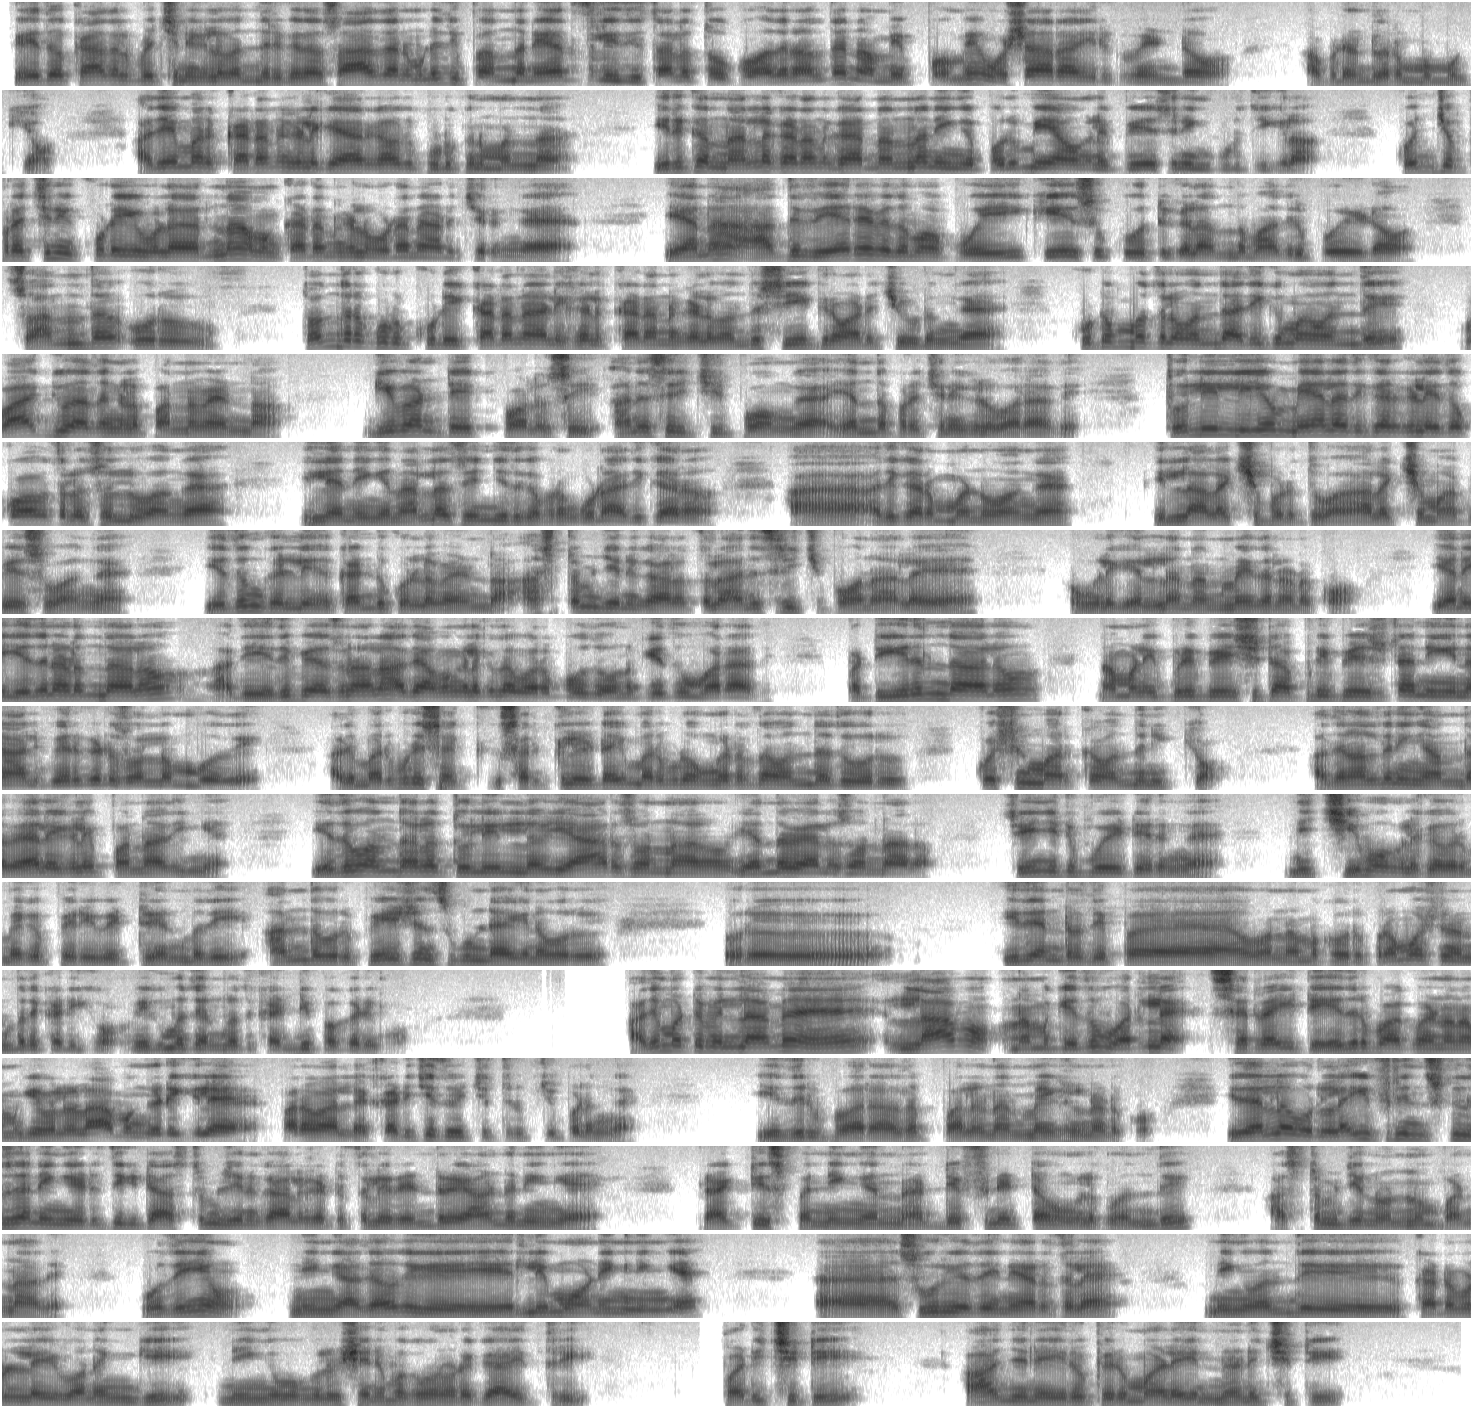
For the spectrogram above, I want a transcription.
ஏதோ காதல் பிரச்சனைகள் வந்திருக்குதோ சாதாரண முடிஞ்சு இப்போ அந்த நேரத்தில் இது தலை தூக்கும். அதனால தான் நம்ம எப்போவுமே உஷாராக இருக்க வேண்டும் அப்படின்றது ரொம்ப முக்கியம். அதே மாதிரி கடன்களுக்கு யாருக்காவது கொடுக்கணுமன்னா இருக்க நல்ல கடன்காரனா நீங்கள் பொறுமையாக அவங்களுக்கு பேசி நீங்கள் கொடுத்திக்கலாம். கொஞ்சம் பிரச்சனை கூடையவளர்னா அவன் கடன்கள் உடனே அடைச்சிருங்க. ஏன்னா அது வேற விதமாக போய் கேஸு கோர்ட்டுகள் அந்த மாதிரி போயிடும். ஸோ அந்த ஒரு தொந்தரவு கொடுக்கக்கூடிய கடனாளிகள் கடன்களை வந்து சீக்கிரம் அடைச்சி விடுங்க. குடும்பத்தில் வந்து அதிகமாக வந்து வாக்குவாதங்களை பண்ண வேண்டாம். கிவ் அண்ட் டேக் பாலிசி அனுசரித்து போங்க. எந்த பிரச்சனைகளும் வராது. தொழிலையும் மேலதிகாரிகள் ஏதோ கோபத்தில் சொல்லுவாங்க. இல்லை நீங்கள் நல்லா செஞ்சதுக்கப்புறம் கூட அதிகாரம் அதிகாரம் பண்ணுவாங்க. இல்லை அலட்சியப்படுத்துவாங்க அலட்சியமாக பேசுவாங்க. எதுவும் கல்லி கண்டு கொள்ள வேண்டாம். அஷ்டமஜினி காலத்தில் அனுசரித்து போனாலே உங்களுக்கு எல்லாம் நன்மை தான் நடக்கும். ஏன்னா எது நடந்தாலும் அது எது பேசினாலும் அது அவங்களுக்கு தான் வரப்போகுது. உனக்கு எதுவும் வராது. பட் இருந்தாலும் நம்மளை இப்படி பேசிட்டா அப்படி பேசிட்டா நீங்கள் நாலு பேர்கிட்ட சொல்லும்போது அது மறுபடியும் சர்க் சர்க்குலேட் ஆகி மறுபடியும் உங்கள்கிட்ட தான் வந்து அது ஒரு கொஷின் மார்க்காக வந்து நிற்கும் அதனால தான் நீங்கள் அந்த வேலைகளே பண்ணாதீங்க. எது வந்தாலும் தொழிலில் யார் சொன்னாலும் எந்த வேலை சொன்னாலும் செஞ்சுட்டு போயிட்டே இருங்க. நிச்சயம் உங்களுக்கு ஒரு மிகப்பெரிய வெற்றி என்பதை அந்த ஒரு பேஷன்ஸுக்கு உண்டாகின ஒரு ஒரு இதுன்றது இப்போ நமக்கு ஒரு ப்ரமோஷன் என்பது கிடைக்கும். வெகுமதி என்பது கண்டிப்பாக கிடைக்கும். அது மட்டும் இல்லாமல் லாபம் நமக்கு எதுவும் வரல. சரி ரைட்டு எதிர்பார்க்க வேணாம். நமக்கு இவ்வளோ லாபம் கிடைக்கல. பரவாயில்ல. கடிச்சது வச்சு திருப்திப்படுங்க எதிர்பாராத பல நன்மைகள் நடக்கும். இதெல்லாம் ஒரு லைஃப் பிரின்சிபிள்ஸாக நீங்கள் எடுத்துக்கிட்டு அஷ்டமஜன காலகட்டத்தில் ரெண்டரை ஆண்டு நீங்கள் ப்ராக்டிஸ் பண்ணீங்கன்னா டெஃபினட்டாக உங்களுக்கு வந்து அஷ்டமஜன் ஒன்றும் பண்ணாது. உதயம் நீங்கள் அதாவது எர்லி மார்னிங் நீங்கள் சூரியோதய நேரத்தில் நீங்கள் வந்து கடவுளை வணங்கி நீங்கள் உங்களுக்கு சனி பகவானோட காயத்ரி படிச்சுட்டு ஆஞ்சநேயரும் பெருமாளையும் நினச்சிட்டு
